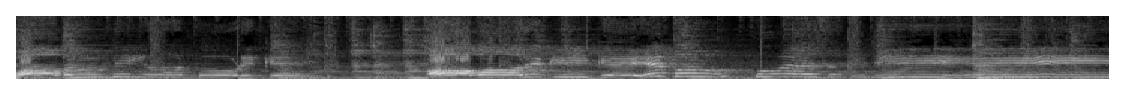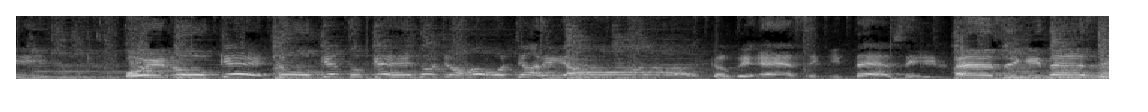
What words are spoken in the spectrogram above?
पाबंदियाँ तोड़ के आवारगी के ये पल हुए सजनी कोई रोके टोके तो कह दो जहाँ वो चारिया। कर दे ऐसी की तैसी ऐसी की तैसी।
